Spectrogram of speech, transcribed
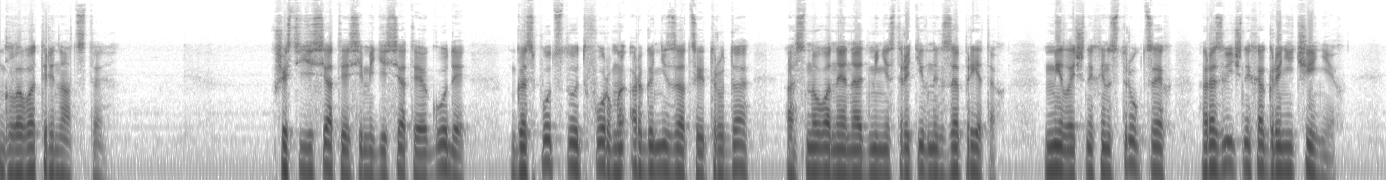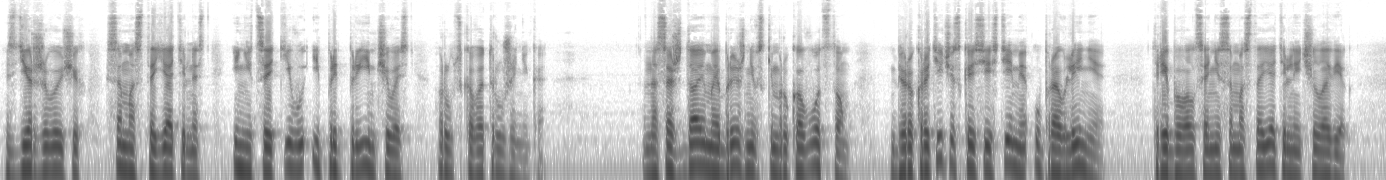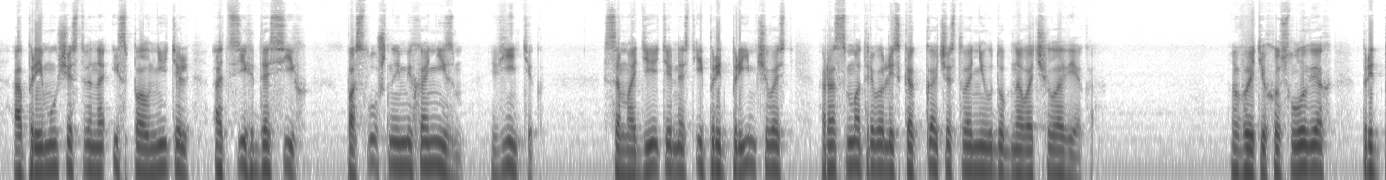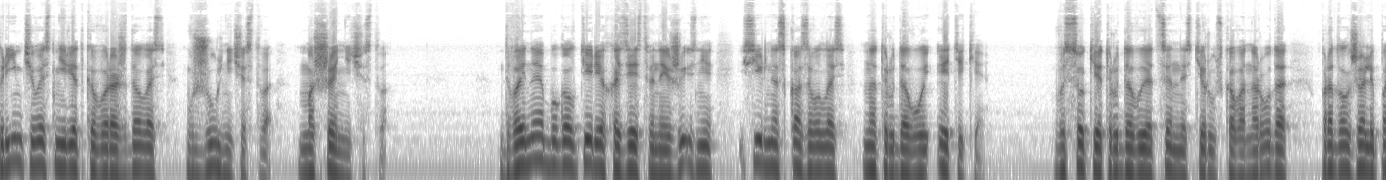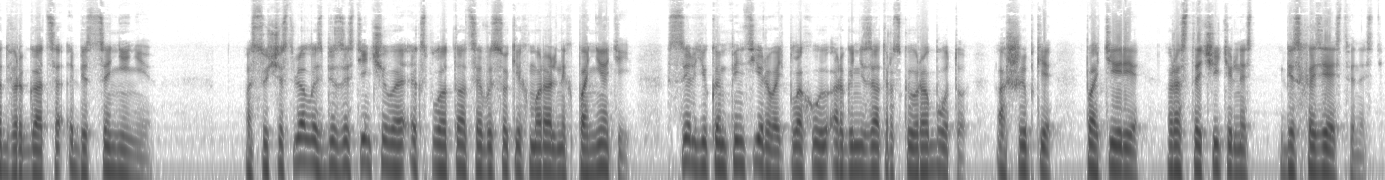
Глава 13. В 60-70-е годы господствуют формы организации труда, основанные на административных запретах, мелочных инструкциях, различных ограничениях, сдерживающих самостоятельность, инициативу и предприимчивость русского труженика. Насаждаемой брежневским руководством бюрократической системе управления требовался не самостоятельный человек – а преимущественно исполнитель от сих до сих, послушный механизм, винтик. Самодеятельность и предприимчивость рассматривались как качество неудобного человека. В этих условиях предприимчивость нередко вырождалась в жульничество, мошенничество. Двойная бухгалтерия хозяйственной жизни сильно сказывалась на трудовой этике. Высокие трудовые ценности русского народа продолжали подвергаться обесценению – осуществлялась беззастенчивая эксплуатация высоких моральных понятий с целью компенсировать плохую организаторскую работу, ошибки, потери, расточительность, бесхозяйственность.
